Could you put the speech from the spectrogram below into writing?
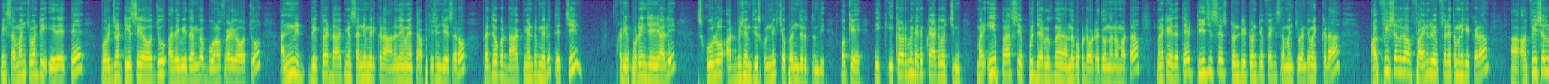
మీకు సంబంధించినటువంటి ఏదైతే ఒరిజినల్ టీసీ కావచ్చు అదేవిధంగా బోనోఫైడ్ కావచ్చు అన్ని రిక్వైర్డ్ డాక్యుమెంట్స్ అన్ని మీరు ఇక్కడ ఆన్లైన్ ఏమైతే అప్లికేషన్ చేశారో ప్రతి ఒక్క డాక్యుమెంట్ మీరు తెచ్చి రిపోర్టింగ్ చేయాలి. స్కూల్లో అడ్మిషన్ తీసుకుని మీకు చెప్పడం జరుగుతుంది. ఓకే ఇక్కడ వరకు మీకు అయితే క్లారిటీ వచ్చింది. మరి ఈ ప్రాసెస్ ఎప్పుడు జరుగుతుంది అందుకు ఒక డౌట్ అయితే ఉందన్నమాట. మనకి ఏదైతే టీజీసెస్ ట్వంటీ ట్వంటీ ఫైవ్కి సంబంధించి మనకి ఇక్కడ అఫీషియల్గా ఫైనల్ వెబ్సైట్ అయితే మనకి ఇక్కడ అఫీషియల్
